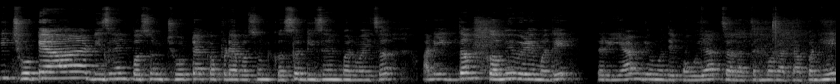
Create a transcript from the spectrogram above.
की छोट्या डिझाईनपासून छोट्या कपड्यापासून कसं डिझाईन बनवायचं आणि एकदम कमी वेळेमध्ये. तर या व्हिडिओमध्ये पाहूया. चला तर मग आता आपण हे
